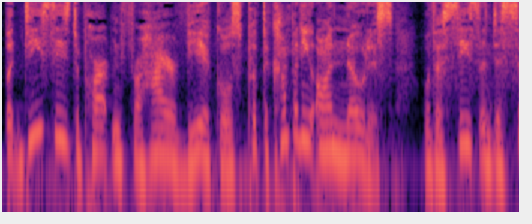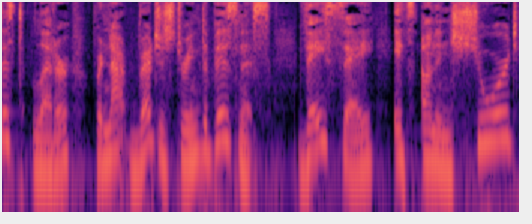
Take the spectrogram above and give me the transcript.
But DC's Department for Hire Vehicles put the company on notice with a cease and desist letter for not registering the business. They say it's uninsured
